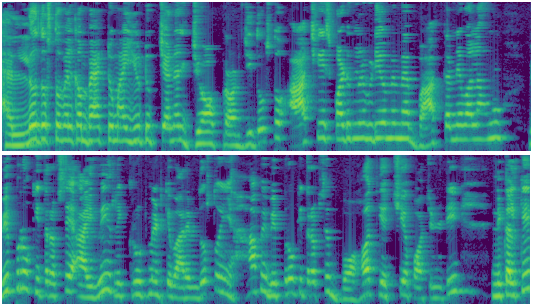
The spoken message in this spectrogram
हेलो दोस्तों welcome back to my YouTube channel job prodigy दोस्तों, आज के इस पर्टिकुलर वीडियो में मैं बात करने वाला हूँ विप्रो की तरफ़ से आई हुई रिक्रूटमेंट के बारे में। दोस्तों, यहाँ पे विप्रो की तरफ़ से बहुत ही अच्छी अपॉर्चुनिटी निकल के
